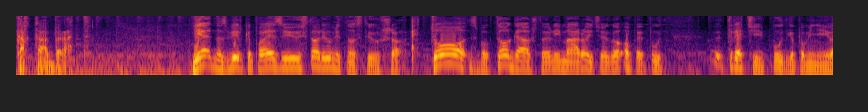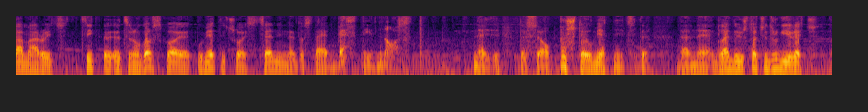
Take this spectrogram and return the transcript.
Kaka brat. Jedna zbirka poezije i istoriju umjetnosti ušao. E to, zbog toga što je Li Marović, ga opet put, treći put ga pominje Iva Marović, e, crnogorskoj umjetničkoj sceni nedostaje bestidnost. Ne, da se opušte umjetnici, da, da ne gledaju što će drugi reći. No,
